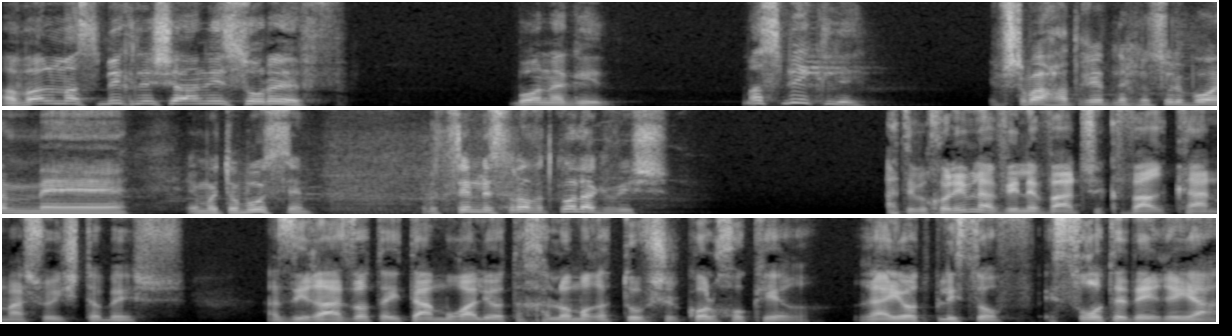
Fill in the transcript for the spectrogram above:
אבל מספיק לי שאני שורף. בוא נגיד. מספיק לי. משפחת ריט נכנסו לפה עם, אה, עם אוטובוסים. רוצים לשרוף את כל הכביש. אתם יכולים להבין לבד שכבר כאן משהו השתבש. הזירה הזאת הייתה אמורה להיות החלום הרטוב של כל חוקר. ראיות בלי סוף, עשרות עדי ראייה,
